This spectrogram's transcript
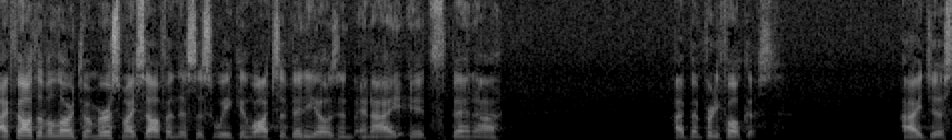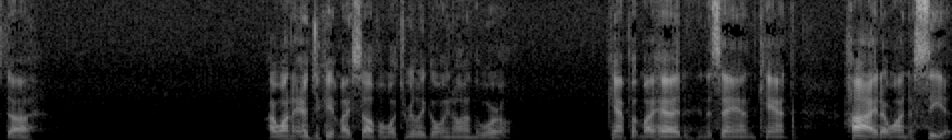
I felt of the Lord to immerse myself in this this week and watch the videos, and, and I it's been uh, I've been pretty focused. I just uh, I want to educate myself on what's really going on in the world. Can't put my head in the sand, can't hide, I want to see it.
